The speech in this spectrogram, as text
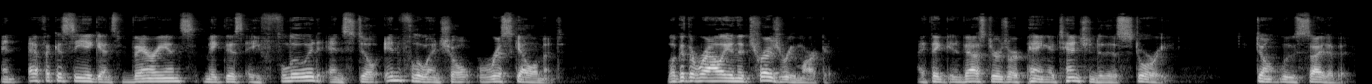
and efficacy against variants make this a fluid and still influential risk element. Look at the rally in the Treasury market. I think investors are paying attention to this story. Don't lose sight of it.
